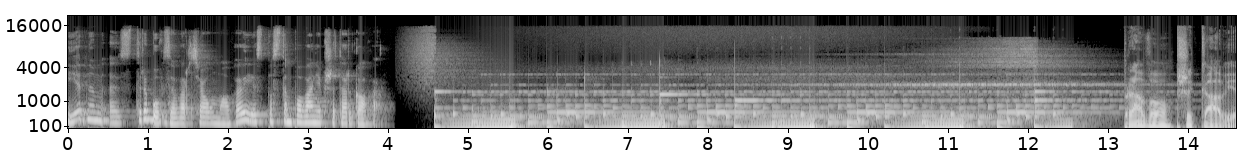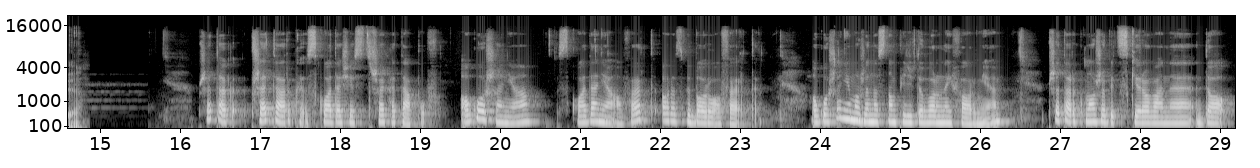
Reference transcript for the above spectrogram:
Jednym z trybów zawarcia umowy jest postępowanie przetargowe. Prawo przy kawie. Przetarg, przetarg składa się z trzech etapów: ogłoszenia, składania ofert oraz wyboru oferty. Ogłoszenie może nastąpić w dowolnej formie. Przetarg może być skierowany do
